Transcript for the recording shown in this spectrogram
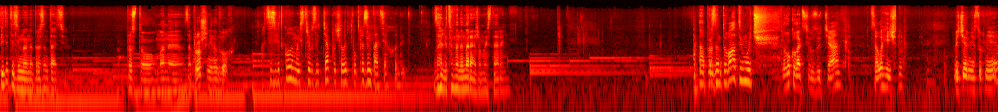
Підете зі мною на презентацію? Просто у мене запрошені на двох. А це звідколи майстри взуття почали по презентаціях ходити? Взагалі-то в мене мережа майстерень. А презентуватимуть нову колекцію взуття. Все логічно. Вечірні сукні є?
